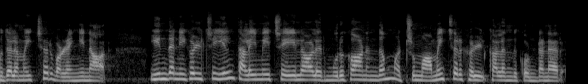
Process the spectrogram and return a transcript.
முதலமைச்சர் வழங்கினார். இந்த நிகழ்ச்சியில் தலைமைச் செயலாளர் முருகானந்தம் மற்றும் அமைச்சர்கள் கலந்து கொண்டனர்.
